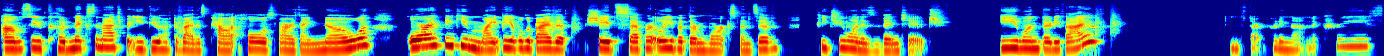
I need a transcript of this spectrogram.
Um, so you could mix and match, but you do have to buy this palette whole as far as I know. Or I think you might be able to buy the shades separately, but they're more expensive. Peachy one is vintage. E135 and start putting that in the crease.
